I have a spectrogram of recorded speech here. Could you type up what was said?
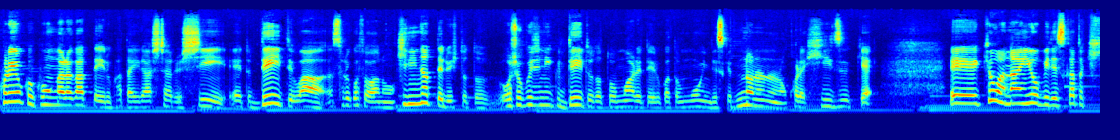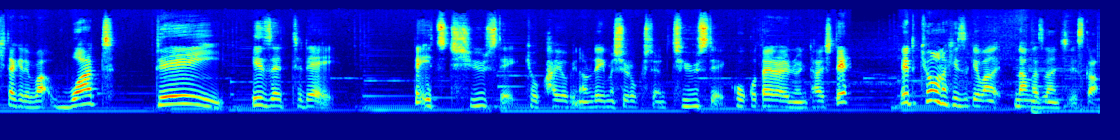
これよくこんがらがっている方いらっしゃるし、え、ー、と、デートは、それこそあの、気になってる人とお食事に行くデートだと思われている方も多いんですけど、no, no, no, no, これ日付。えー、今日は何曜日ですかと聞きたければ、What day is it today? で、It's Tuesday. 今日火曜日なので、今収録してるの Tuesday。こう答えられるのに対して、えっ、ー、と、今日の日付は何月何日ですか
